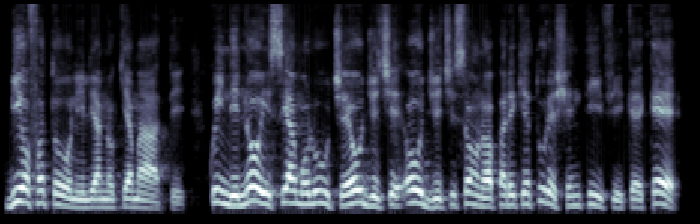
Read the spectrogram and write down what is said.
biofotoni li hanno chiamati, quindi noi siamo luce, oggi oggi ci sono apparecchiature scientifiche che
